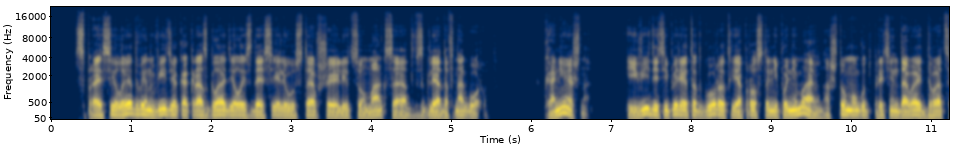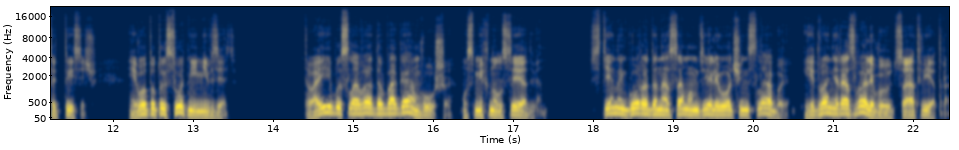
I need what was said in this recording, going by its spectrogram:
— спросил Эдвин, видя, как разгладилось доселе уставшее лицо Макса от взглядов на город. «Конечно. И видя теперь этот город, я просто не понимаю, на что могут претендовать 20 тысяч. Его тут и сотни не взять». «Твои бы слова да богам в уши», — усмехнулся Эдвин. «Стены города на самом деле очень слабые, едва не разваливаются от ветра.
